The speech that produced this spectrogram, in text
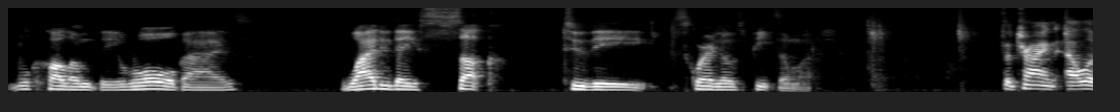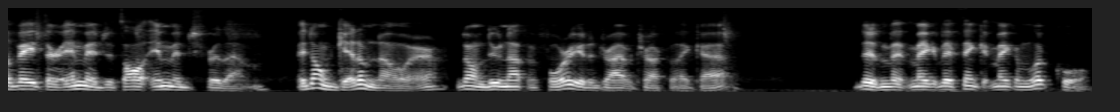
we'll call them the roll guys? Why do they suck to the square nose Pete so much? To try and elevate their image, it's all image for them. It don't get them nowhere. It don't do nothing for you to drive a truck like that. They make they think it make them look cool.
